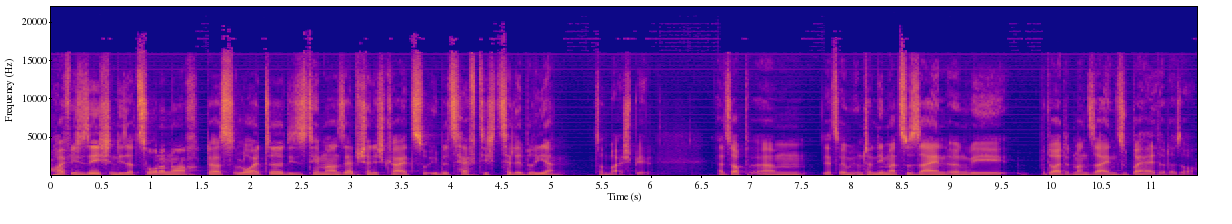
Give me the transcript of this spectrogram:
häufig sehe ich in dieser Zone noch, dass Leute dieses Thema Selbstständigkeit so übelst heftig zelebrieren, zum Beispiel. Als ob ähm, jetzt irgendwie Unternehmer zu sein, irgendwie bedeutet, man sei ein Superheld oder so.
